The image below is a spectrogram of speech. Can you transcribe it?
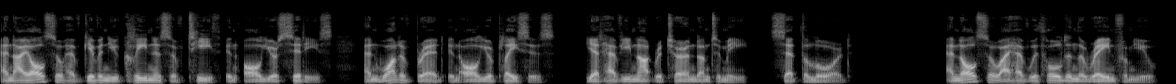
And I also have given you cleanness of teeth in all your cities, and want of bread in all your places, yet have ye not returned unto me, saith the Lord. And also I have withholden the rain from you,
